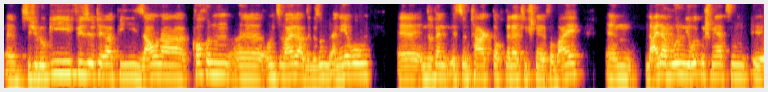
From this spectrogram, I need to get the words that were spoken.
äh, Psychologie, Physiotherapie, Sauna, Kochen äh, und so weiter, also gesunde Ernährung. Äh, insofern ist so ein Tag doch relativ schnell vorbei. Ähm, leider wurden die Rückenschmerzen äh,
